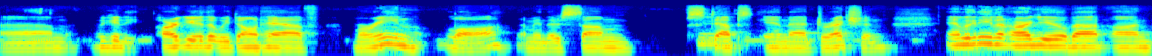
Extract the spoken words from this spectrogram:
Um, we could argue that we don't have marine law. I mean, there's some steps in that direction. And we could even argue about on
